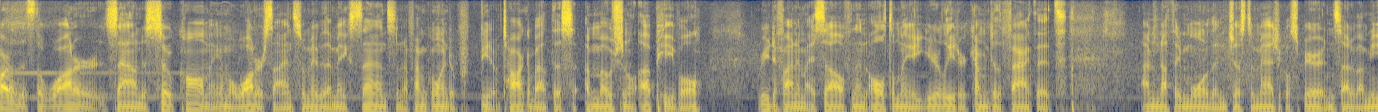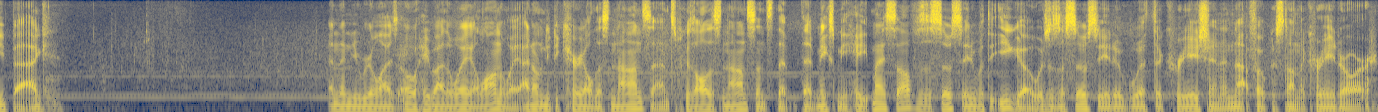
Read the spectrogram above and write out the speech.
part of this. The water sound is so calming. I'm a water sign, so maybe that makes sense. And if I'm going to you know talk about this emotional upheaval, redefining myself, and then ultimately a year later coming to the fact that I'm nothing more than just a magical spirit inside of a meat bag and then you realize, oh, hey, by the way, along the way, I don't need to carry all this nonsense because all this nonsense that, that makes me hate myself is associated with the ego, which is associated with the creation and not focused on the creator.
